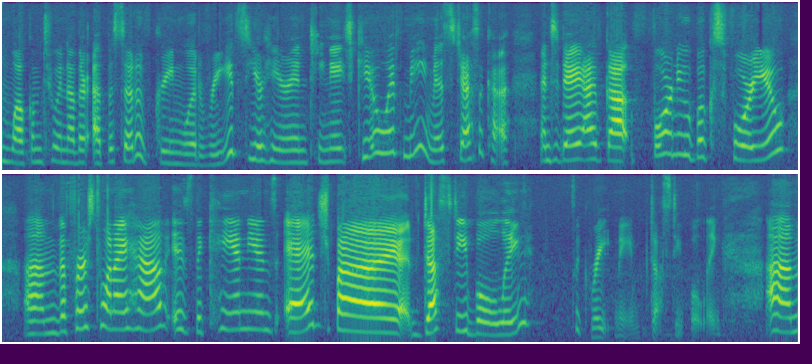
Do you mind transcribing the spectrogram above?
And welcome to another episode of Greenwood Reads. You're here in Teen HQ with me, Miss Jessica. And today I've got four new books for you. Um, the first one I have is The Canyon's Edge by Dusty Bolling. It's a great name, Dusty Bolling. Um,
